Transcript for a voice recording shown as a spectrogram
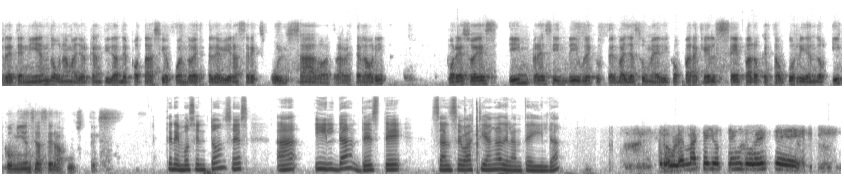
reteniendo una mayor cantidad de potasio cuando éste debiera ser expulsado a través de la orina. Por eso es imprescindible que usted vaya a su médico para que él sepa lo que está ocurriendo y comience a hacer ajustes. Tenemos entonces a Hilda desde San Sebastián. Adelante, Hilda. El problema que yo tengo es que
